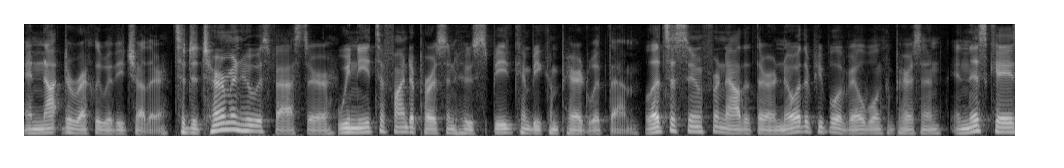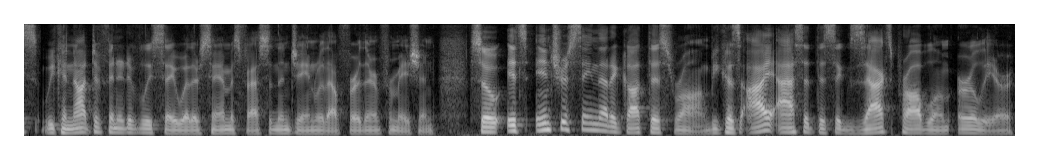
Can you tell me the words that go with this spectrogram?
and not directly with each other. To determine who is faster, we need to find a person whose speed can be compared with them. Let's assume for now that there are no other people available in comparison. In this case, we cannot definitively say whether Sam is faster than Jane without further information. So it's interesting that it got this wrong because I asked it this exact problem earlier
